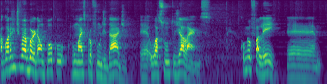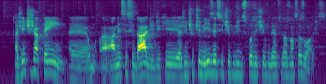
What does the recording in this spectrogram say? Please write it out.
Agora a gente vai abordar um pouco com mais profundidade é, o assunto de alarmes. Como eu falei, é, a gente já tem é, a necessidade de que a gente utilize esse tipo de dispositivo dentro das nossas lojas.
